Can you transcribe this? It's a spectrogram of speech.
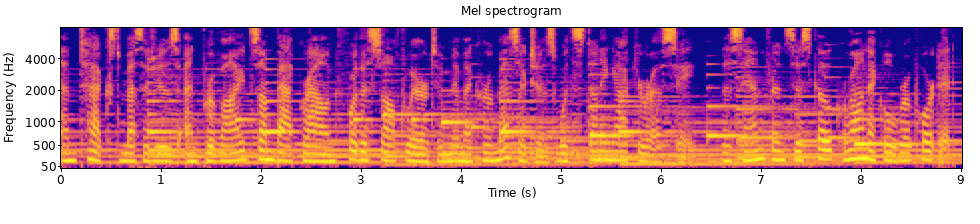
and text messages and provide some background for the software to mimic her messages with stunning accuracy, the San Francisco Chronicle reported.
